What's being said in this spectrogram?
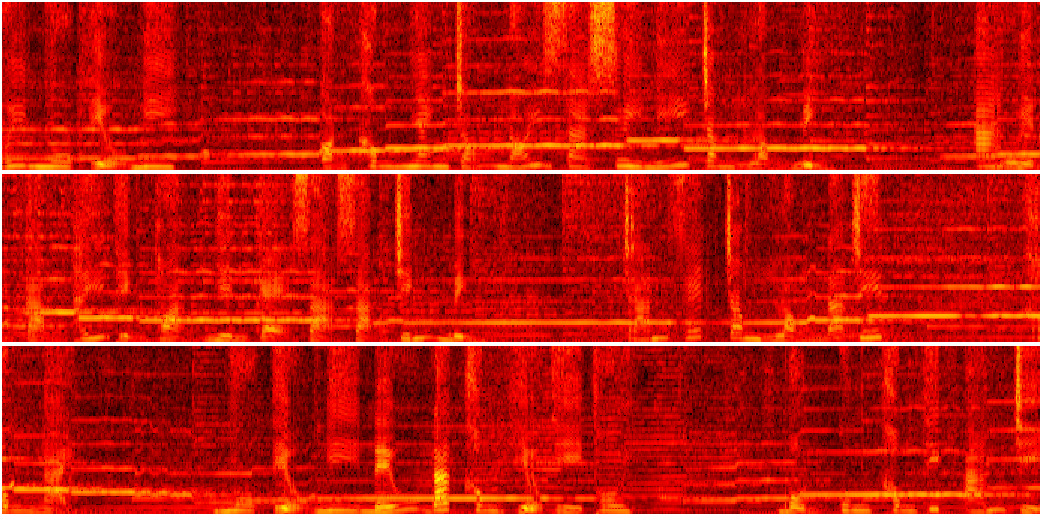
với Ngô Tiểu Nghi. Còn không nhanh chóng nói ra suy nghĩ trong lòng mình. A à, cảm thấy thỉnh thoảng nhìn kẻ giả dạng chính mình. Chán ghét trong lòng đã chết. Không ngại. Nhu tiểu nghi nếu đã không hiểu thì thôi. Bổn cung không thích án chỉ.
